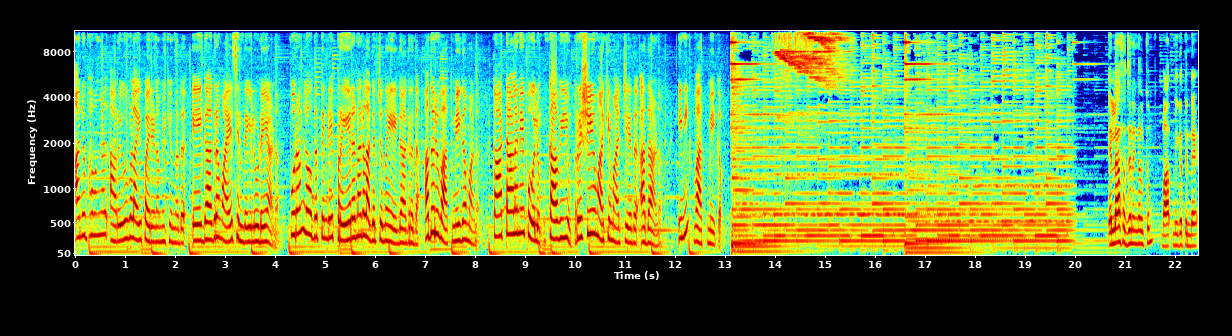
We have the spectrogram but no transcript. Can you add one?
അനുഭവങ്ങൾ അറിവുകളായി പരിണമിക്കുന്നത് ഏകാഗ്രമായ ചിന്തയിലൂടെയാണ്. പുറം ലോകത്തിന്റെ പ്രേരണകൾ അകറ്റുന്ന ഏകാഗ്രത അതൊരു വാത്മീകമാണ്. കാട്ടാളനെ പോലും കവിയും ഋഷിയുമാക്കി മാറ്റിയത് അതാണ്. ഇനി വാത്മീകം. എല്ലാ സജ്ജനങ്ങൾക്കും വാത്മീകത്തിന്റെ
